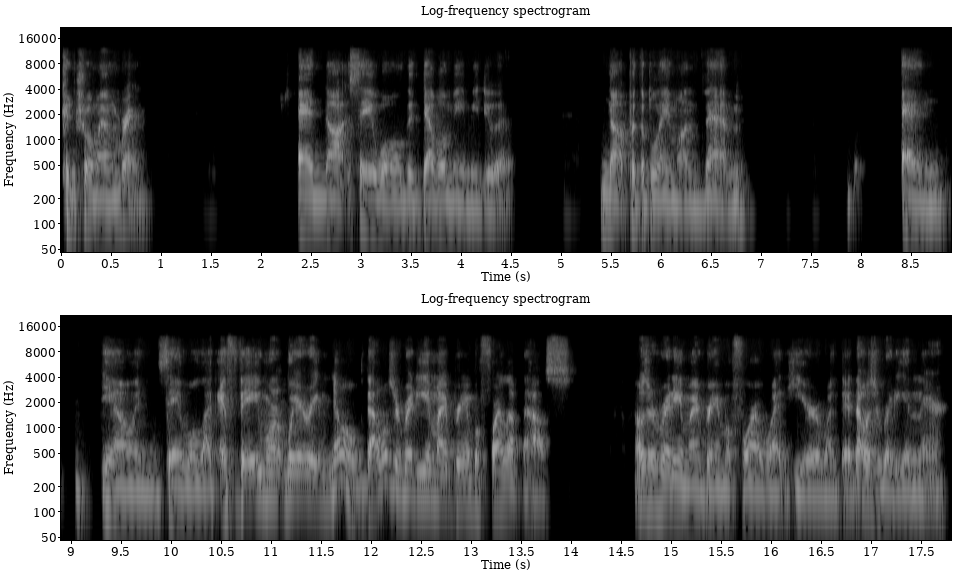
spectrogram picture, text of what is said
control my own brain and not say, well, the devil made me do it not put the blame on them. And you know and say well like if they weren't wearing no that was already in my brain before i left the house. That was already in my brain before i went here or went there. That was already in there.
